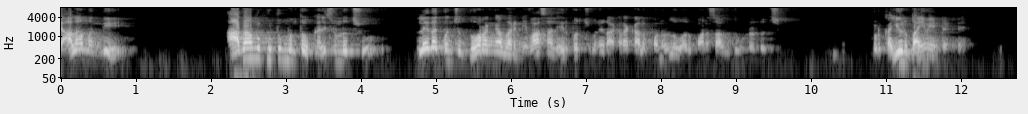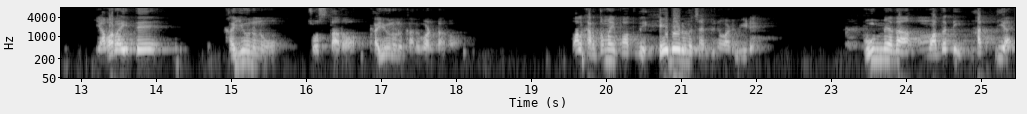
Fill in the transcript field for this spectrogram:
చాలా మంది ఆదాము కుటుంబంతో కలిసి ఉండొచ్చు లేదా కొంచెం దూరంగా వారి నివాసాలు ఏర్పరచుకొని రకరకాల పనుల్లో వారు కొనసాగుతూ ఉండుండొచ్చు. ఇప్పుడు కయ్యూను భయం ఏంటంటే ఎవరైతే కయ్యూను చూస్తారో కయ్యూను కనుగొంటారో వాళ్ళకి అర్థమైపోతుంది హేబేలును చంపినవాడు వీడే. భూమి మీద మొదటి హత్య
